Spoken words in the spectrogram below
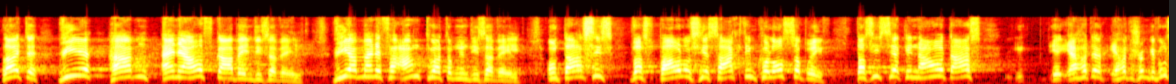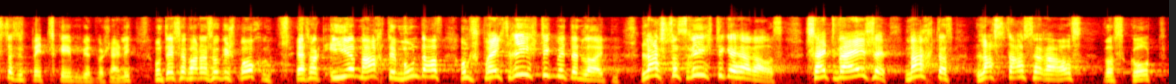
Leute, wir haben eine Aufgabe in dieser Welt. Wir haben eine Verantwortung in dieser Welt. Und das ist, was Paulus hier sagt im Kolosserbrief. Das ist ja genau das. Er hat, ja, er hat schon gewusst, dass es Betts geben wird wahrscheinlich. Und deshalb hat er so gesprochen. Er sagt, ihr macht den Mund auf und sprecht richtig mit den Leuten. Lasst das Richtige heraus. Seid weise. Macht das. Lasst das heraus, was Gott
